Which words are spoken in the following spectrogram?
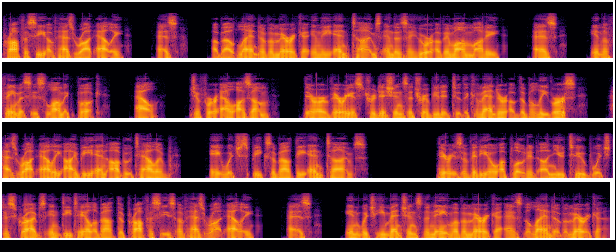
Prophecy of Hazrat Ali, as, about land of America in the end times and the Zahoor of Imam Mahdi, as, in the famous Islamic book, Al, Jafar al-Azam, there are various traditions attributed to the commander of the believers, Hazrat Ali ibn Abu Talib, a which speaks about the end times. There is a video uploaded on YouTube which describes in detail about the prophecies of Hazrat Ali, as, in which he mentions the name of America as the land of America.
